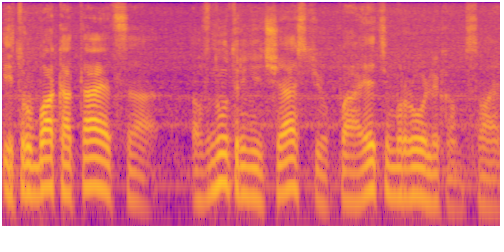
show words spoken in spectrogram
и труба катается внутренней частью по этим роликам своим.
